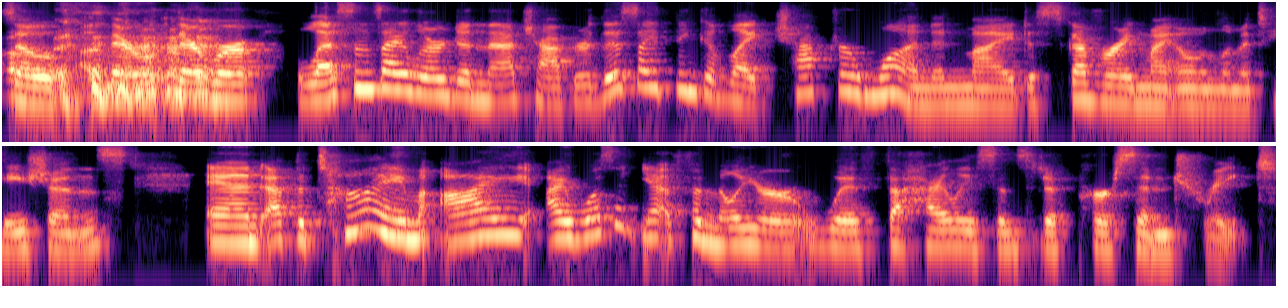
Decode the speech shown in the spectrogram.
so oh. there, there were lessons I learned in that chapter. This I think of like chapter one in my discovering my own limitations. And at the time, I I wasn't yet familiar with the highly sensitive person trait.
